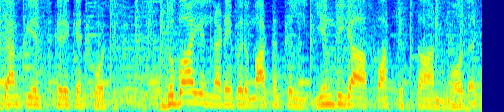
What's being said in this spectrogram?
சாம்பியன்ஸ் கிரிக்கெட் போட்டி. துபாயில் நடைபெறும் ஆட்டத்தில் இந்தியா பாகிஸ்தான் மோதல்.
